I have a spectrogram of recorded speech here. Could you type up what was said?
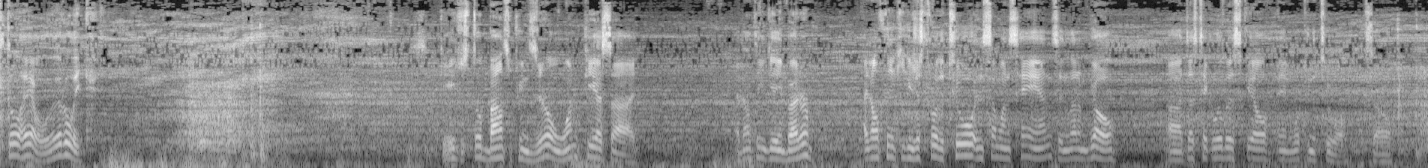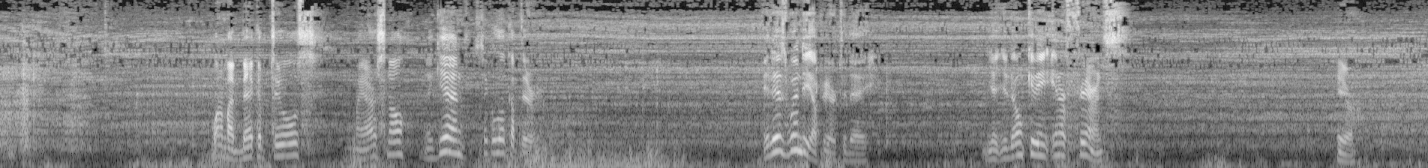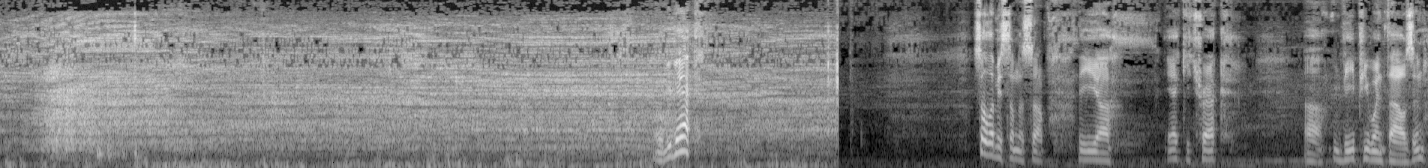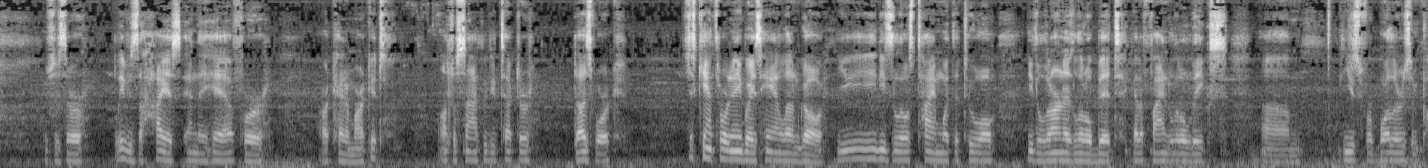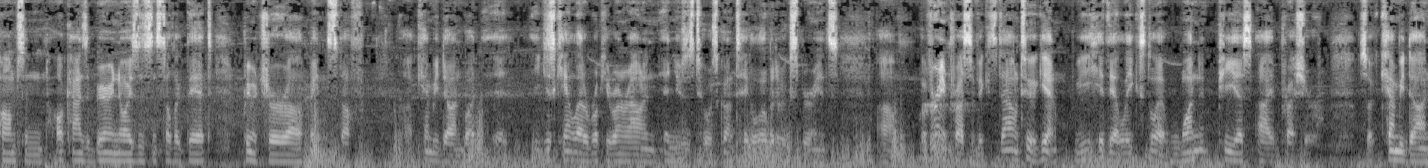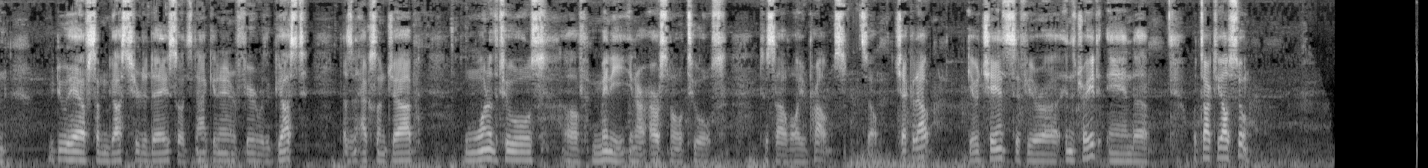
Still have a little leak. Gauge is still bouncing between 0 and 1 psi. I don't think you get any better. I don't think you can just throw the tool in someone's hands and let them go. Uh, it does take a little bit of skill in working the tool. So, one of my backup tools, my arsenal. And again, let's take a look up there. It is windy up here today. Yet you don't get any interference here. We'll be back. So let me sum this up. The uh, AccuTrak uh, VP1000, which is their, believe is the highest end they have for our kind of market. Ultrasonic detector does work. Just can't throw it in anybody's hand and let them go. You needs a little time with the tool. Need to learn it a little bit. Got to find little leaks. Um, use for boilers and pumps and all kinds of bearing noises and stuff like that premature uh, maintenance stuff uh, can be done, but it, you just can't let a rookie run around and, and, use this tool. It's going to take a little bit of experience. Um, but very impressive. It gets down to, again, we hit that leak still at 1 psi pressure. So it can be done. We do have some gust here today, so it's not getting interfered with the gust. Does an excellent job. One of the tools of many in our arsenal of tools to solve all your problems. So check it out give it a chance if you're uh, in the trade, and uh, we'll talk to y'all soon.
